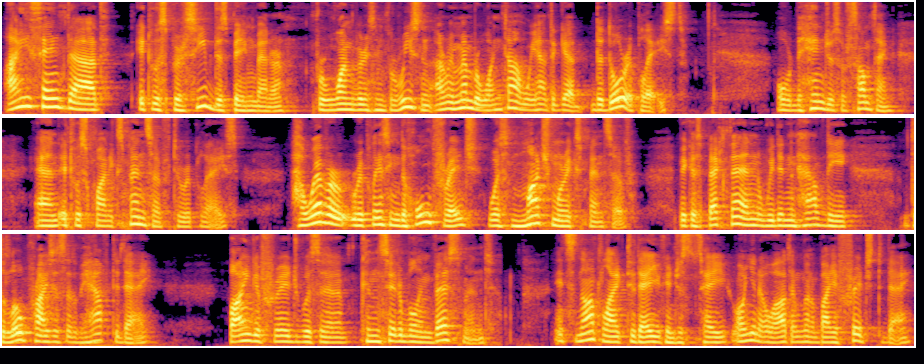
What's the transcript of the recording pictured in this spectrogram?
I think that it was perceived as being better for one very simple reason. I remember one time we had to get the door replaced or the hinges or something, and it was quite expensive to replace. However, replacing the whole fridge was much more expensive because back then we didn't have the the low prices that we have today. Buying a fridge was a considerable investment. It's not like today you can just say, "Oh, you know what? I'm going to buy a fridge today."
